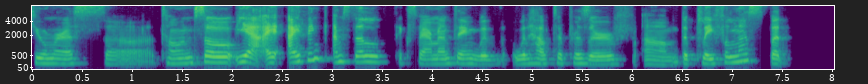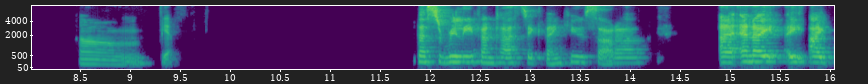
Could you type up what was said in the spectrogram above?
humorous uh, tone. So yeah, I, I think I'm still experimenting with with how to preserve um, the playfulness, but um, yeah. That's really fantastic. Thank you, Sara. Uh, and I, I, I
